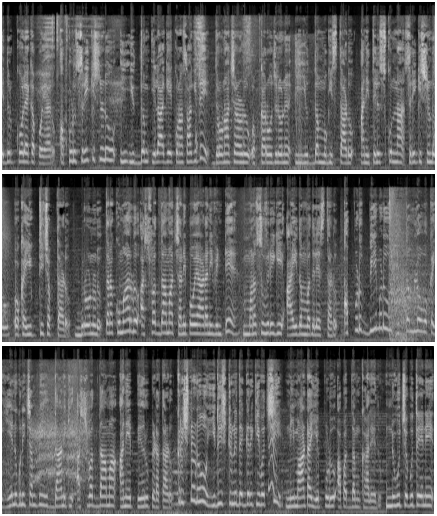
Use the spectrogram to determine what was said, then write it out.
ఎదుర్కోలేకపోయారు. అప్పుడు శ్రీకృష్ణుడు ఈ యుద్ధం ఇలాగే కొనసాగితే ద్రోణాచార్యుడు ఒక్క రోజులోనే ఈ యుద్ధం ముగిస్తాడు అని తెలుసుకున్న శ్రీకృష్ణుడు ఒక యుక్తి చెప్తాడు. ద్రోణుడు తన కుమారుడు అశ్వత్థామ చనిపోయాడని వింటే మనసు విరిగి ఆయుధం వదిలేస్తాడు. అప్పుడు భీముడు యుద్ధంలో ఒక ఏనుగుని చంపి దానికి అశ్వత్థామ అనే పేరు పెడతాడు. కృష్ణుడు యుధిష్ఠుని దగ్గరికి వచ్చి నీ మాట ఎప్పుడూ అబద్ధం కాలేదు. నువ్వు చెబుతేనే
